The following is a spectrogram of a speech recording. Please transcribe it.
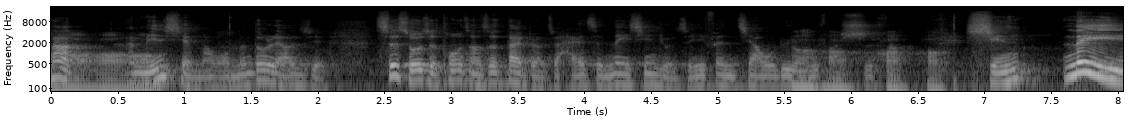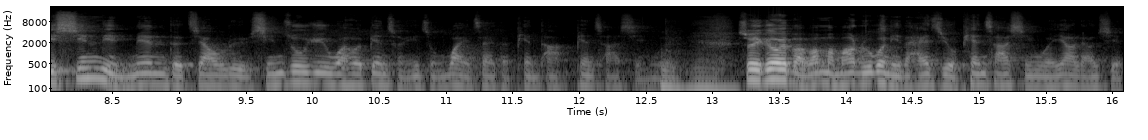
那很明显嘛，我们都了解，吃手指通常是代表着孩子内心有着一份焦虑无法释放，行内心里面的焦虑，行诸于外会变成一种外在的偏差偏差行为。所以各位爸爸妈妈，如果你的孩子有偏差行为，要了解，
